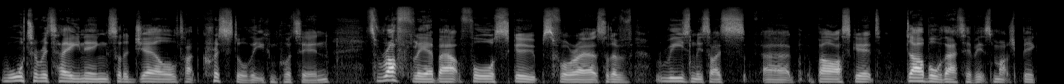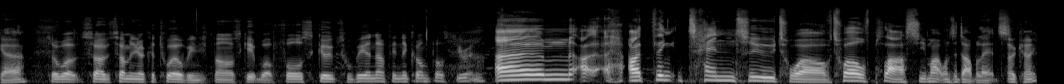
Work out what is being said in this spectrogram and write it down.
water retaining sort of gel type crystal that you can put in. It's roughly about four scoops for a sort of reasonably sized uh, basket, double that if it's much bigger. So what? So something like a 12-inch basket. What? Four scoops will be enough in the compost. You reckon? Um, I, I think 10 to 12, 12 plus, you might want to double it. Okay.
